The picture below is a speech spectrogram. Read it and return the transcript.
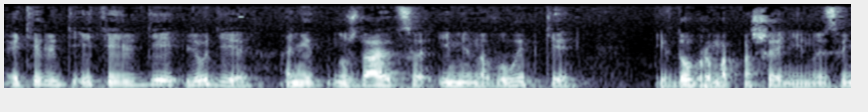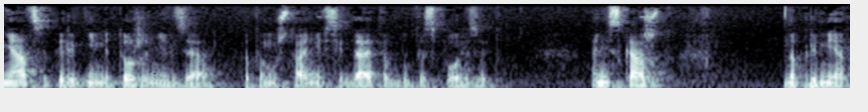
Эти люди, эти люди, люди, они нуждаются именно в улыбке и в добром отношении, но извиняться перед ними тоже нельзя, потому что они всегда это будут использовать. Они скажут, например,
